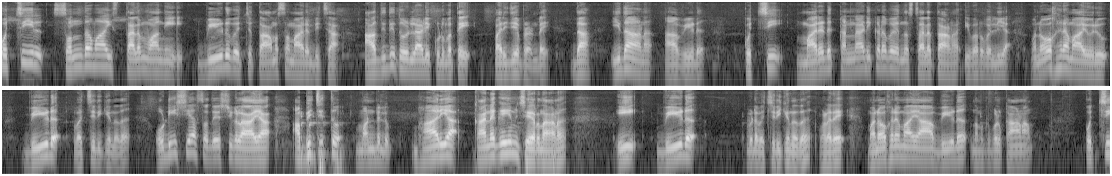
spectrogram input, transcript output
കൊച്ചിയിൽ സ്വന്തമായി സ്ഥലം വാങ്ങി വീട് വെച്ച് താമസം ആരംഭിച്ച അതിഥി തൊഴിലാളി കുടുംബത്തെ പരിചയപ്പെടണ്ടേ? ദാ ഇതാണ് ആ വീട്. കൊച്ചി മരട് കണ്ണാടിക്കടവ് എന്ന സ്ഥലത്താണ് ഇവർ വലിയ മനോഹരമായൊരു വീട് വച്ചിരിക്കുന്നത്. ഒഡീഷ്യ സ്വദേശികളായ അഭിജിത്ത് മണ്ഡലും ഭാര്യ കനകയും ചേർന്നാണ് ഈ വീട് ഇവിടെ വച്ചിരിക്കുന്നത്. വളരെ മനോഹരമായ ആ വീട് നമുക്കിപ്പോൾ കാണാം. കൊച്ചി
